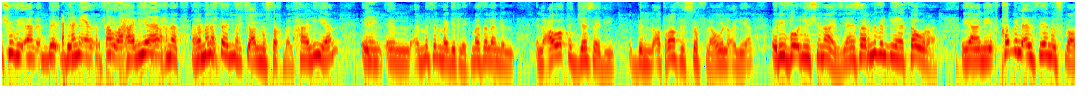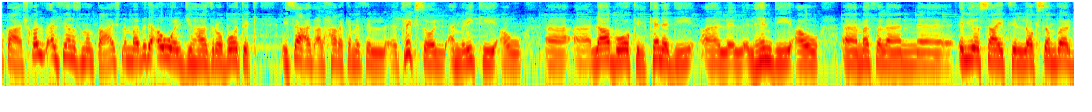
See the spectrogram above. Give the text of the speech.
شوفي أنا تتطور حاليا أكثر. إحنا إحنا ما نحتاج نحكي على المستقبل حاليا. ال ال مثل ما قلت لك مثلا ال- العوق الجسدي بالأطراف السفلى أو العليا ريفوليوشنايز يعني صار مثل بها ثورة يعني قبل 2017 قبل 2018 لما بدأ أول جهاز روبوتك يساعد على الحركة مثل تريكسول الأمريكي أو آه، آه، لابوك الكندي ال- ال- الهندي أو آه، مثلا إليوسايت اللوكسمبورغ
